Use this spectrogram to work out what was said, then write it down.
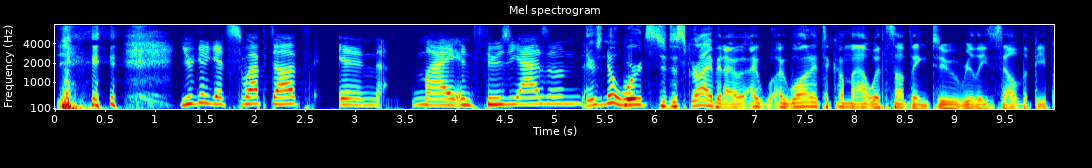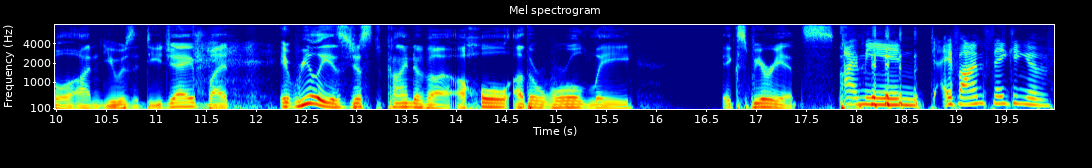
You're gonna get swept up in my enthusiasm. There's no words to describe it. I, I I wanted to come out with something to really sell the people on you as a DJ, but it really is just kind of a, a whole otherworldly experience. I mean, if I'm thinking of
